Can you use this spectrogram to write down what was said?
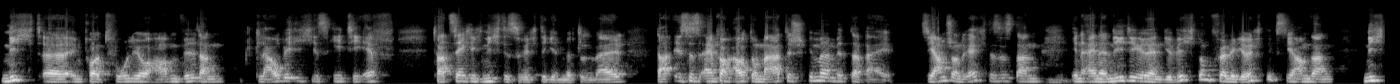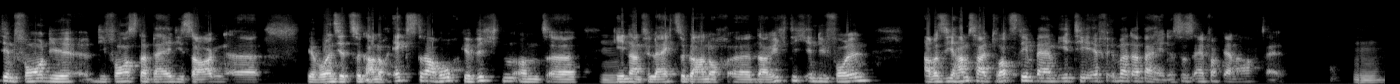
nicht äh, im Portfolio haben will, dann glaube ich, ist ETF tatsächlich nicht das richtige Mittel, weil da ist es einfach automatisch immer mit dabei. Sie haben schon recht, es ist dann mhm. in einer niedrigeren Gewichtung, völlig richtig. Sie haben dann nicht den Fonds, die, die Fonds dabei, die sagen, äh, wir wollen es jetzt sogar noch extra hochgewichten und äh, mhm. gehen dann vielleicht sogar noch äh, da richtig in die Vollen. Aber sie haben es halt trotzdem beim ETF immer dabei. Das ist einfach der Nachteil. Mhm.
